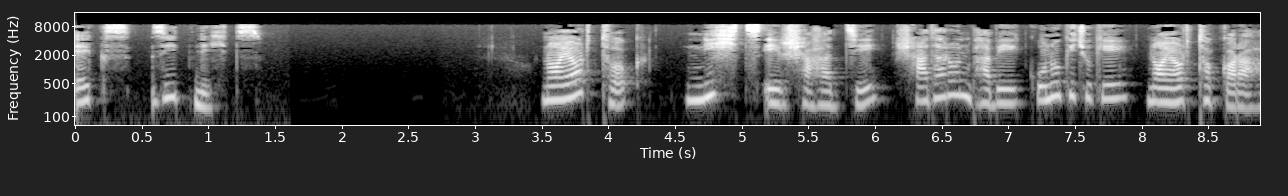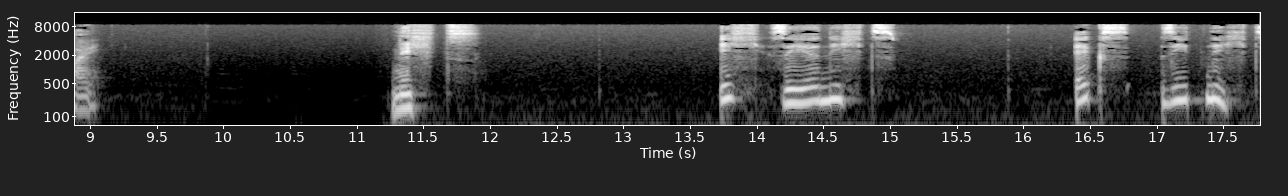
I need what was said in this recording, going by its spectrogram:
Ex sieht nichts. নয়ার্থক নিশ্চ এর সাহায্যে সাধারণভাবে কোনো কিছুকে নয়ার্থক করা হয় Nichts. Ich sehe nichts. Ex sieht nichts.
